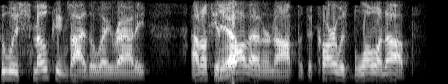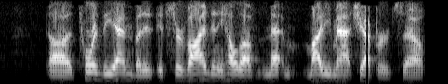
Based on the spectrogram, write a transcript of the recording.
who was smoking, by the way, Rowdy. I don't know if you Yep. saw that or not, but the car was blowing up uh, toward the end, but it, it survived and he held off Ma- mighty Matt Shepard. So,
